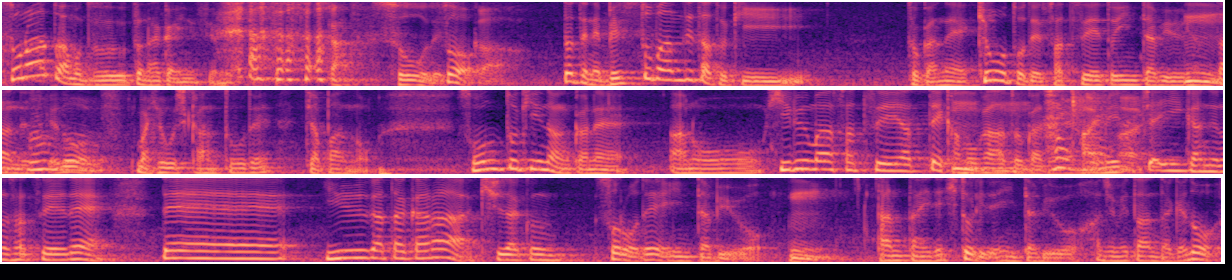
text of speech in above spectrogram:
その後はもうずーっと仲いいんですよ あそうですそかう。だってねベスト版出た時とかね京都で撮影とインタビューやったんですけど、まあ、表紙関東でジャパンの。その時なんかねあの昼間撮影やって鴨川とかで、めっちゃいい感じの撮影でで夕方から岸田君ソロでインタビューをうん。単体で一人でインタビューを始めたんだけど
